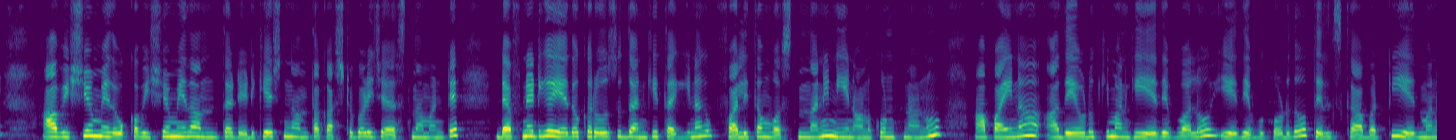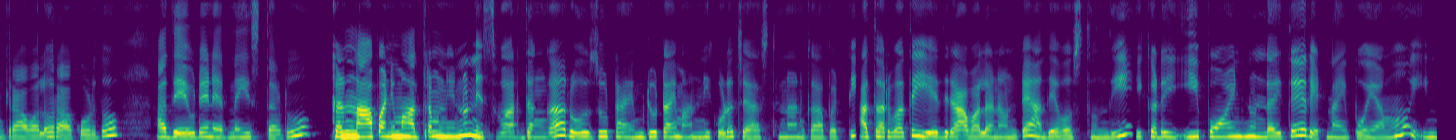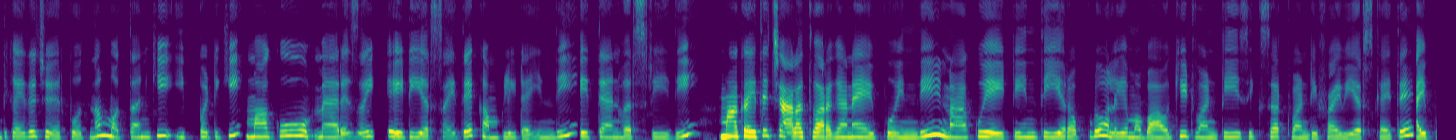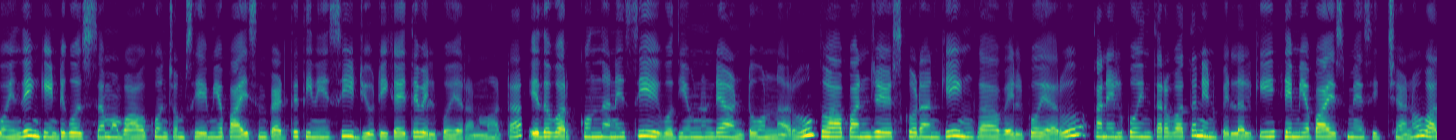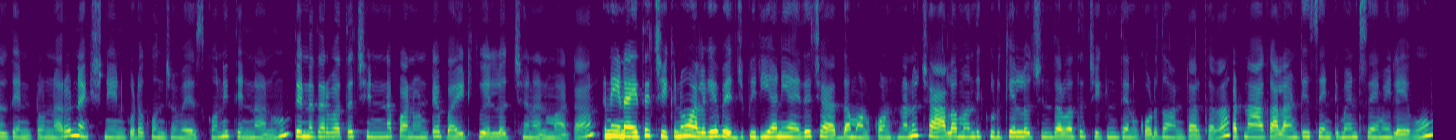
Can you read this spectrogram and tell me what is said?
ఆ విషయం మీద ఒక విషయం మీద అంత డెడికేషన్ అంత కష్టపడి చేస్తున్నామంటే డెఫినెట్గా ఏదో ఒక రోజు దానికి తగిన ఫలితం వస్తుందని నేను అనుకుంటున్నాను. ఆ పైన ఆ దేవుడికి మనకి ఏది ఇవ్వాలో ఏది ఇవ్వకూడదో తెలుసు కాబట్టి ఏది మనకి రావాలో రాకూడదో ఆ దేవుడే నిర్ణయిస్తాడు. కానీ నా పని మాత్రం నేను నిస్వార్థంగా రోజు టైం టు టైం అన్నీ కూడా చేస్తున్నాను కాబట్టి ఆ తర్వాత ఏది రావాలని ఉంటే అదే వస్తుంది. ఇక్కడ ఈ పాయింట్ నుండి అయితే రిటర్న్ అయిపోయాము. ఇంటికైతే చేరిపోతున్నాం. మొత్తానికి ఇప్పటికి మాకు మ్యారేజ్ అయి ఎయిట్ ఇయర్స్ అయితే కంప్లీట్ అయ్యింది. ఎయిత్ యానివర్సరీ ఇది. మాకైతే చాలా త్వరగానే అయిపోయింది. నాకు ఎయిటీన్త్ ఇయర్ అప్పుడు అలాగే మా బావకి twenty six or twenty five ఇయర్స్కి అయితే అయిపోయింది. ఇంక ఇంటికి వస్తాం. మా బావ కొంచెం సేమియా పాయసం పెడితే తినేసి డ్యూటీకి అయితే వెళ్ళిపోయారు అనమాట ఏదో వర్క్ ఉందనేసి ఉదయం నుండే అంటూ ఉన్నారు. సో ఆ పని చేసుకోవడానికి ఇంకా వెళ్ళిపోయారు. తను వెళ్ళిపోయిన తర్వాత నేను పిల్లలకి సేమియా పాయసం వేసి ఇచ్చాను. వాళ్ళు తింటున్నారు. నెక్స్ట్ నేను కూడా కొంచెం వేసుకొని తిన్నాను. తిన్న తర్వాత చిన్న పని ఉంటే బయటికి వెళ్ళొచ్చాను అనమాట నేనైతే చికెన్ అలాగే వెజ్ బిర్యానీ అయితే చేద్దాం అనుకుంటున్నాను. చాలా మంది కుడికెళ్ళి వచ్చిన తర్వాత చికెన్ తినకూడదు అంటారు కదా. బట్ నాకు అలాంటి సెంటిమెంట్స్ ఏమీ లేవు.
